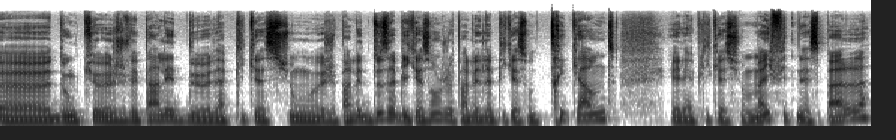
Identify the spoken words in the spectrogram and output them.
Euh, donc, euh, je vais parler de l'application. Je vais parler de deux applications. Je vais parler de l'application TreeCount et l'application MyFitnessPal.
